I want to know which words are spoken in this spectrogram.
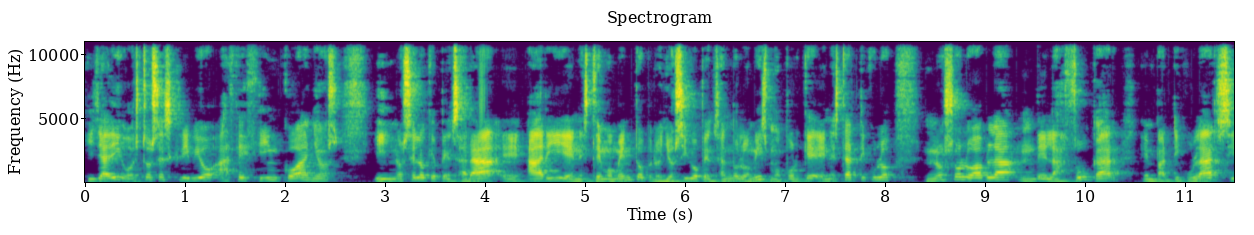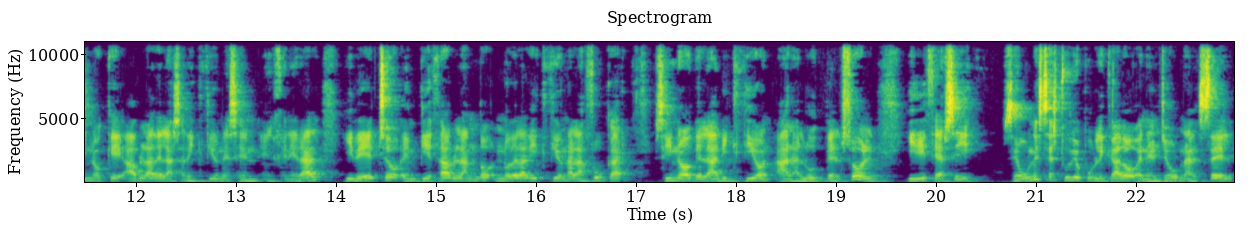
Y ya digo, esto se escribió hace cinco años y no sé lo que pensará eh, Ari en este momento, pero yo sigo pensando lo mismo, porque en este artículo no solo habla del azúcar en particular, sino que habla de las adicciones en, en general y de hecho empieza hablando no de la adicción al azúcar, sino de la adicción a la luz del sol. Y dice así, según este estudio publicado en el Journal Cell,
